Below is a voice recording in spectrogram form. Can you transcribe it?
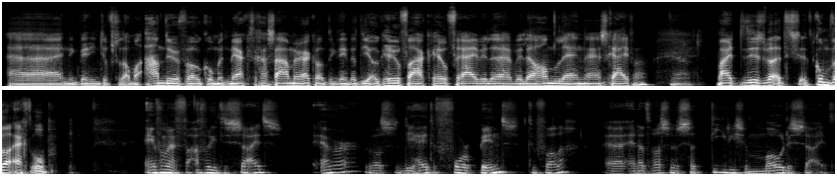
Eh, en ik weet niet of ze het allemaal aandurven ook om met merken te gaan samenwerken. Want ik denk dat die ook heel vaak heel vrij willen, willen handelen en eh, schrijven. Ja. Maar het, is wel, het, is- het komt wel echt op. Een van mijn favoriete sites ever was, die heette Four Pins toevallig. Eh, en dat was een satirische modesite.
